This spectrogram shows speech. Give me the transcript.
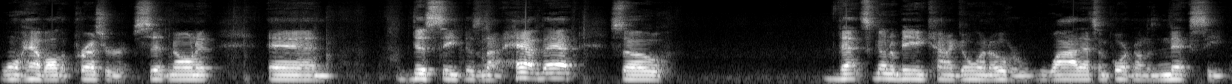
won't have all the pressure sitting on it. And this seat does not have that. So that's going to be kind of going over why that's important on the next seat.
